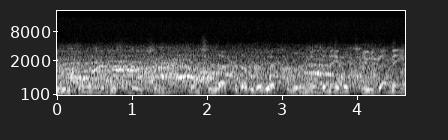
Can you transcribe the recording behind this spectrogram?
she would have been introduced she, when she left the WWF, she wouldn't have been able to use that name.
